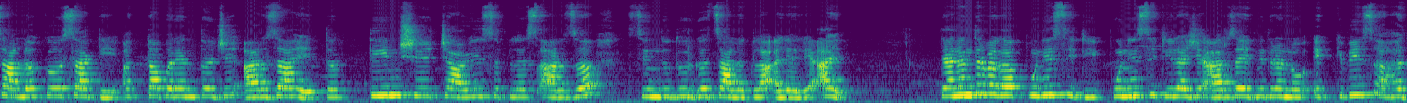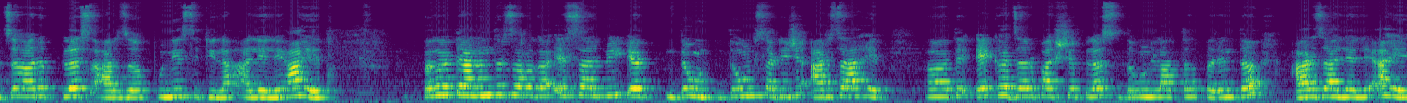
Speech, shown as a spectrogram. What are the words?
चालकसाठी आत्तापर्यंत जे अर्ज आहेत तर तीनशे चाळीस प्लस अर्ज सिंधुदुर्ग चालकला आलेले आहेत. त्यानंतर बघा पुणे सिटी. पुणे सिटीला जे अर्ज आहेत मित्रांनो एकवीस हजार प्लस अर्ज पुणे सिटीला आलेले आहेत. बघा त्यानंतरचा बघा S R P F Daund दौंडसाठी जे अर्ज आहेत ते एक हजार पाचशे प्लस दोन लाखापर्यंत अर्ज आलेले आहे.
